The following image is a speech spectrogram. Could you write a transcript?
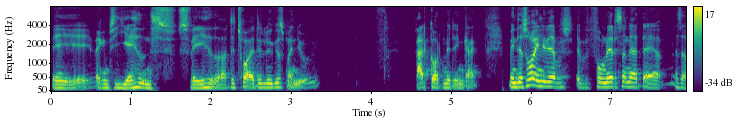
øh, hvad kan man sige, jahedens svagheder. Det tror jeg, det lykkedes man jo ret godt med dengang. Men jeg tror egentlig, jeg vil, jeg vil formulere det sådan her, da jeg, altså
